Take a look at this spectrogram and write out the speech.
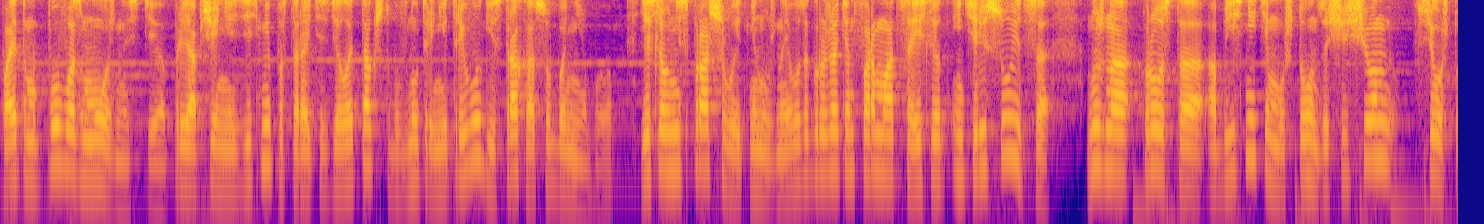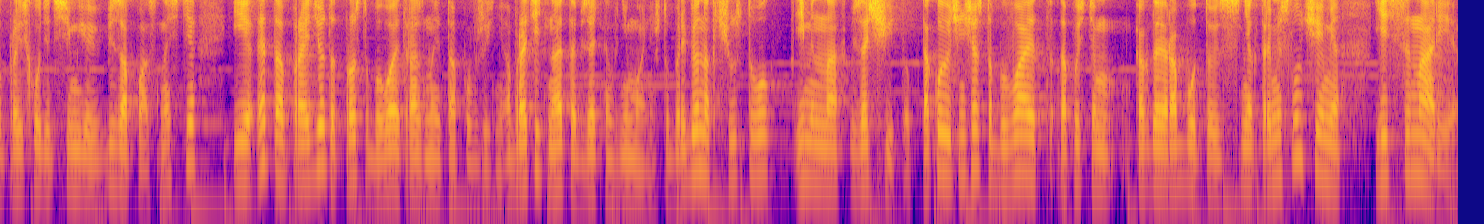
Поэтому по возможности при общении с детьми постарайтесь сделать так, чтобы внутренней тревоги и страха особо не было. Если он не спрашивает, не нужно его загружать информацией. А если он интересуется, нужно просто объяснить ему, что он защищен, все, что происходит с семьей в безопасности, и это пройдет, это просто бывают разные этапы в жизни. Обратить на это обязательно внимание, чтобы ребенок чувствовал именно защиту. Такое очень часто бывает, допустим, когда я работаю с некоторыми случаями, есть сценарии,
